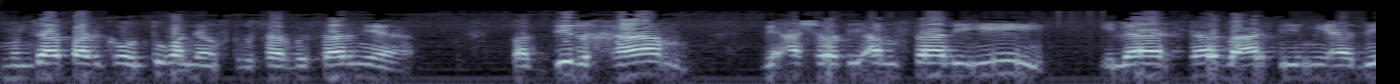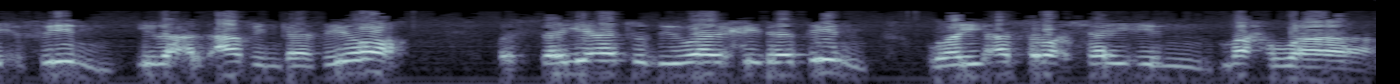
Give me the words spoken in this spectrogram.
mencapai keuntungan yang sebesar-besarnya. Fadirham bi asyrati amsalihi ila sab'ati mi'adifin ila ad'afin katsira wasayyi'atu bi wahidatin wa hi asra' syai'in mahwa.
